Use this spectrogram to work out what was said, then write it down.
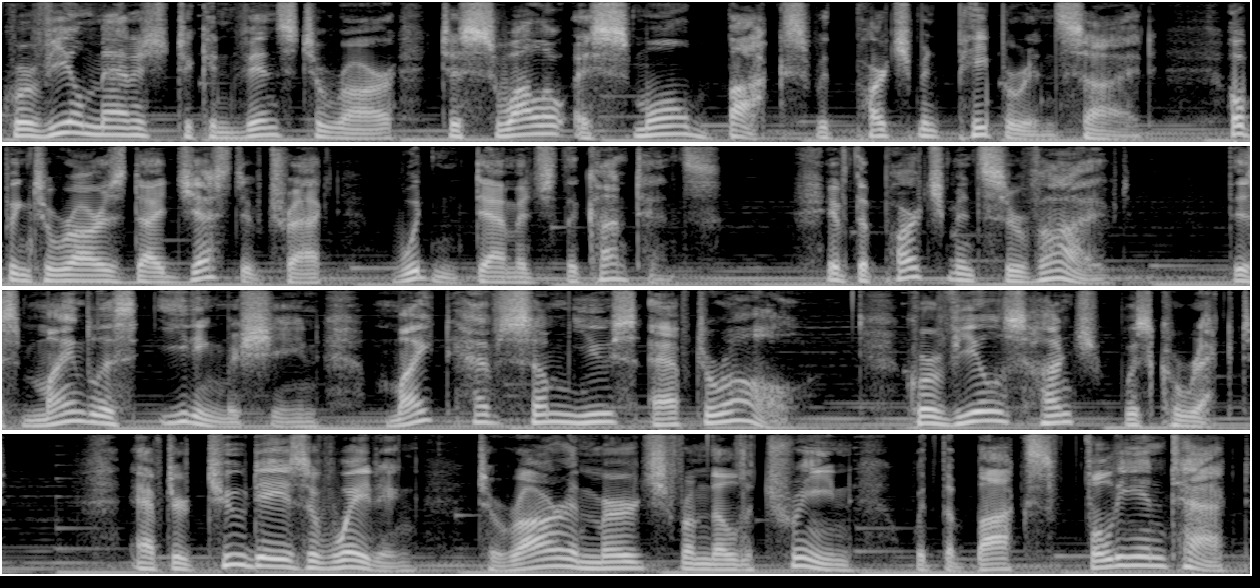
Courville managed to convince Tarrare to swallow a small box with parchment paper inside, hoping Tarrare's digestive tract wouldn't damage the contents. If the parchment survived, this mindless eating machine might have some use after all. Courville's hunch was correct. After two days of waiting, Tarrare emerged from the latrine with the box fully intact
